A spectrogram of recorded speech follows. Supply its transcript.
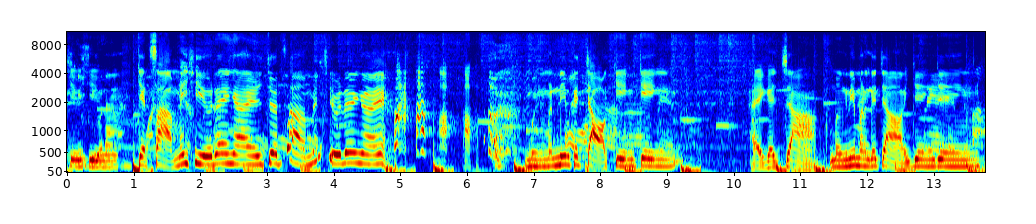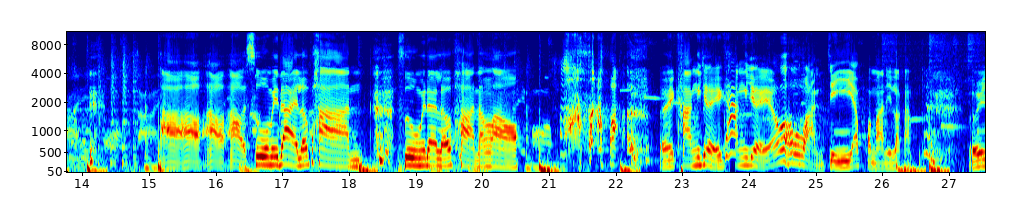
ชิวไม่ชิวนะเจ็ดสามไม่ชิวได้ไงเจ็ดสามไม่ชิวได้ไง มึงมันนี่กระจอกจริงจริง ๆ ไอ้กระจอกมึงนี่มันกระจอกจริงจริงๆ อ้าวอ้าวอ้าวอ้าวสู้ไม่ได้แล้วผ่าน สู้ไม่ได้แล้วผ่านนะเราเอ้ยคังเฉยคังเฉยโอ้หหวานเจี๊ยบประมาณนี้แล้วกันเอ้ย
